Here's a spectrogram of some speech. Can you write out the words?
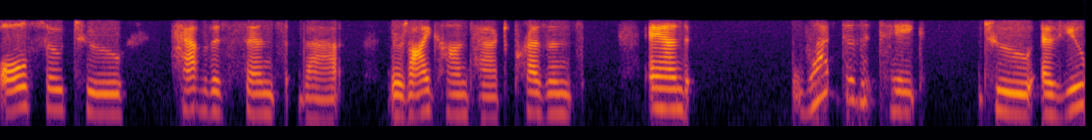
also to have this sense that there's eye contact, presence, and what does it take to, as you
